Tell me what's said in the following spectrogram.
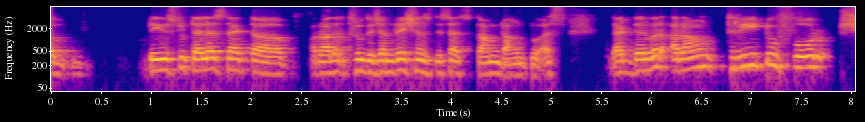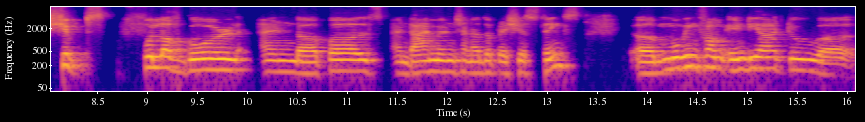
uh, they used to tell us that uh, rather through the generations this has come down to us that there were around three to four ships full of gold and uh, pearls and diamonds and other precious things, uh, moving from India to uh,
